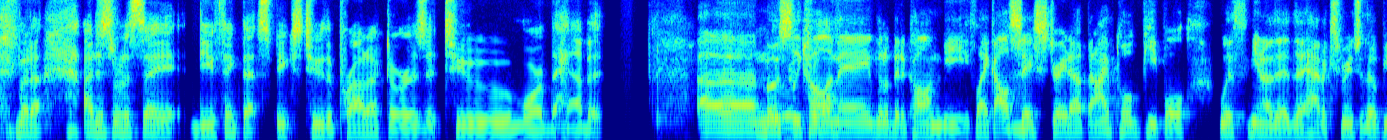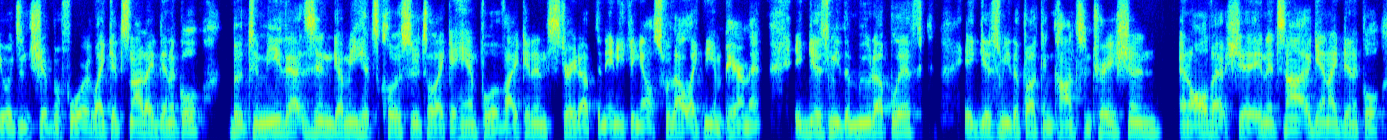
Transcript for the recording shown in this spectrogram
but uh, I just want to say do you think that speaks to the product or is it to more of the habit? Uh, mostly column A, a little bit of column B. Like I'll say straight up, and I've told people with you know that, that have experience with opioids and shit before, like it's not identical, but to me that Zen gummy hits closer to like a handful of Vicodin straight up than anything else without like the impairment. It gives me the mood uplift, it gives me the fucking concentration and all that shit. And it's not again identical,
